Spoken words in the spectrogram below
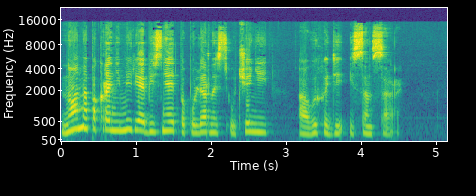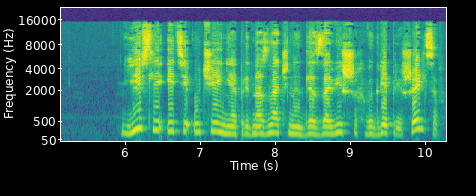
но она, по крайней мере, объясняет популярность учений о выходе из сансары. Если эти учения предназначены для зависших в игре пришельцев,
